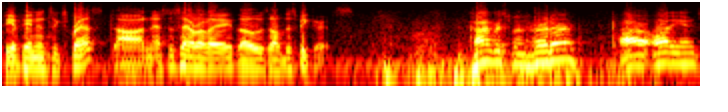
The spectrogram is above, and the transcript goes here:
The opinions expressed are necessarily those of the speakers. Congressman Herter, our audience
